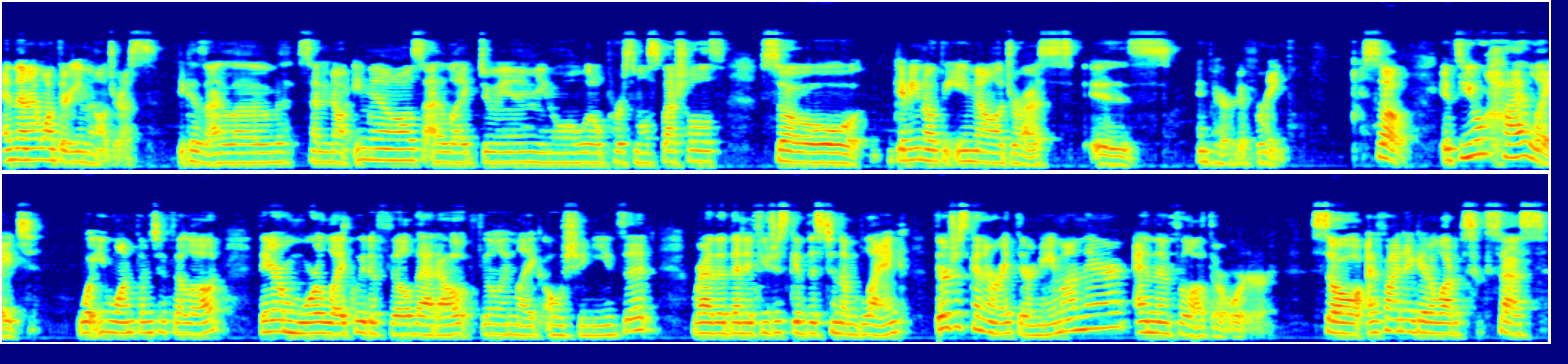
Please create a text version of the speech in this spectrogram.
And then I want their email address because I love sending out emails. I like doing, you know, little personal specials. So getting out the email address is imperative for me. So if you highlight what you want them to fill out, they are more likely to fill that out feeling like, oh, she needs it, rather than if you just give this to them blank, they're just going to write their name on there and then fill out their order. So I find I get a lot of success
